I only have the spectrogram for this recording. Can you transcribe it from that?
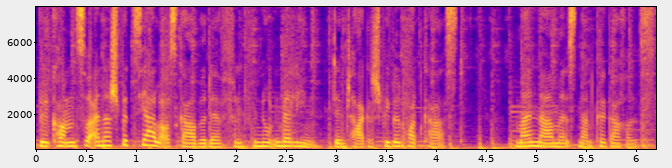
Willkommen zu einer Spezialausgabe der 5 Minuten Berlin, dem Tagesspiegel Podcast. Mein Name ist Nanke Garrels.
